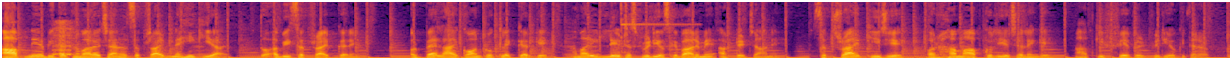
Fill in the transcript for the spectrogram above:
آپ نے ابھی تک ہمارا چینل سبسکرائب نہیں کیا، تو ابھی سبسکرائب کریں۔ اور بیل آئیکن کو کلک کر کے ہماری لیٹسٹ ویڈیوز کے بارے میں اپڈیٹ جانیں۔ سبسکرائب کیجیے اور ہم آپ کو لیے چلیں گے آپ کی فیوریٹ ویڈیو کی طرف۔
